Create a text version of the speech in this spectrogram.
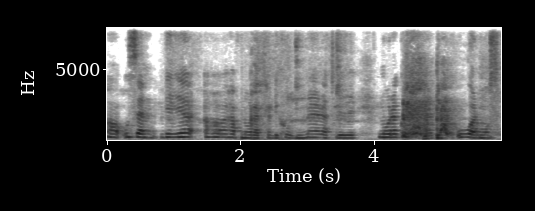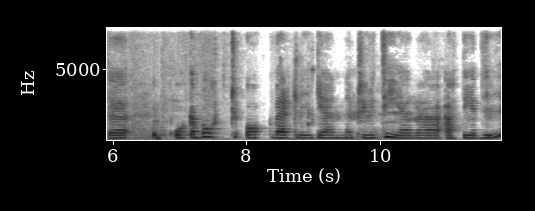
Ja, och sen vi har haft några traditioner att vi några gånger per år måste åka bort och verkligen prioritera att det är vi.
